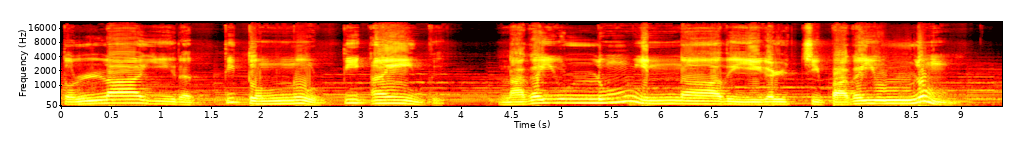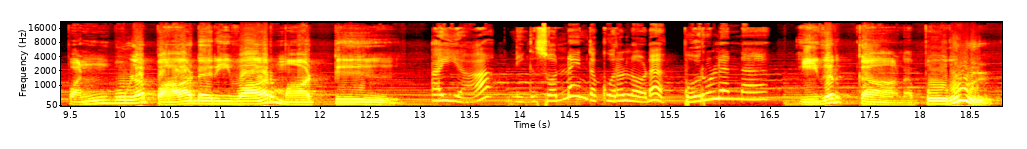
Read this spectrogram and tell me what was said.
தொள்ளாயிரத்தி தொண்ணூத்தி ஐந்து. நகையுள்ளும் இன்னாது இகழ்ச்சி பகையுள்ளும் பண்புல பாடறிவார் மாட்டு. ஐயா நீங்க சொன்ன இந்த குரலோட பொருள் என்ன? இதற்கான பொருள்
